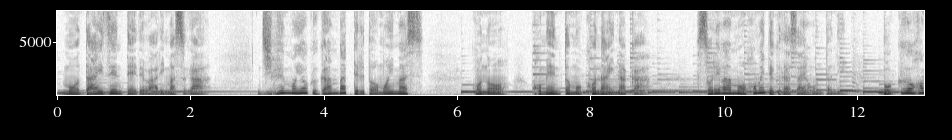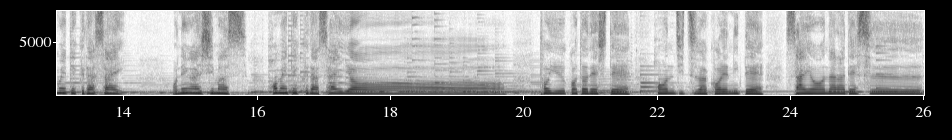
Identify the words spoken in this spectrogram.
もう大前提ではありますが自分もよく頑張ってると思います。このコメントも来ない中それはもう褒めてください本当に。僕を褒めてください。お願いします。褒めてくださいよ。ということでして本日はこれにてさようならです。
